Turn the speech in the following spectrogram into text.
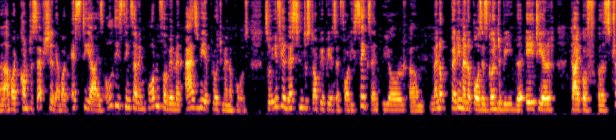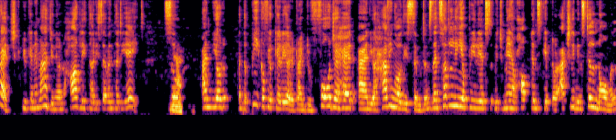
uh, about contraception about stis all these things are important for women as we approach menopause. So if you're destined to stop your periods at 46 and your um, menop- perimenopause is going to be the eight year type of uh, stretch you can imagine you're hardly 37 38 so yeah. and you're at the peak of your career, you're trying to forge ahead and you're having all these symptoms, then suddenly your periods, which may have hopped and skipped or actually been still normal,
